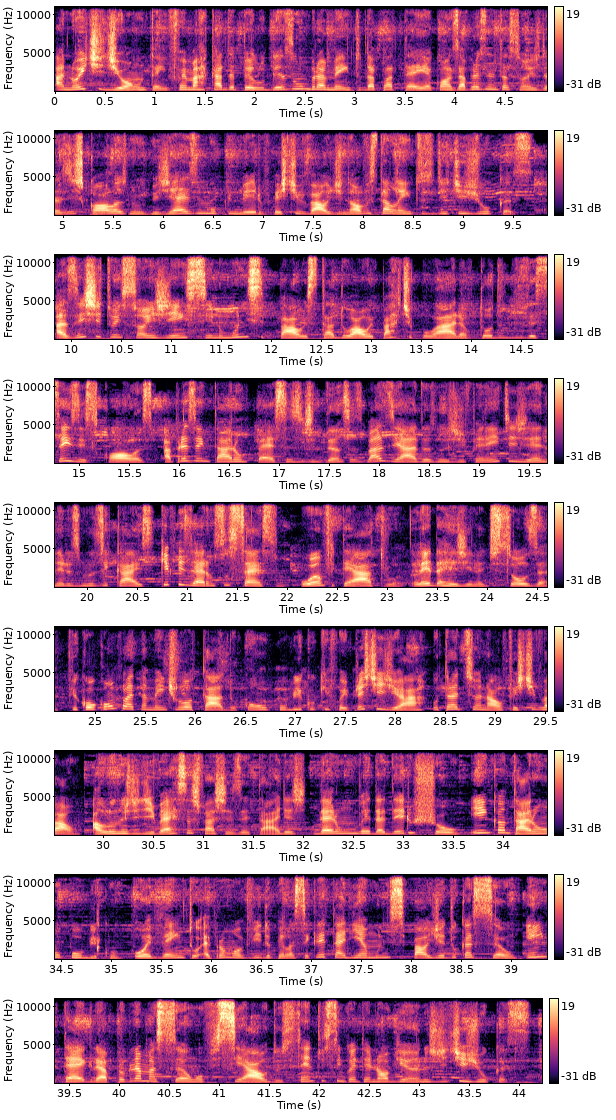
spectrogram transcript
A noite de ontem foi marcada pelo deslumbramento da plateia com as apresentações das escolas no 21º Festival de Novos Talentos de Tijucas. As instituições de ensino municipal, estadual e particular, ao todo 16 escolas, apresentaram peças de danças baseadas nos diferentes gêneros musicais que fizeram sucesso. O anfiteatro Leda Regina de Souza ficou completamente lotado com o público que foi prestigiar o tradicional festival. Alunos de diversas faixas etárias deram um verdadeiro show e encantaram o público. O evento é promovido pela Secretaria Municipal de Educação e integra a programação oficial dos 159 anos de Tijucas.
